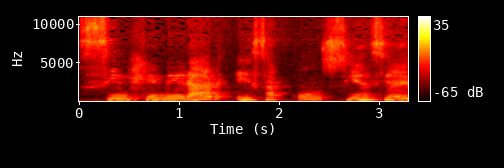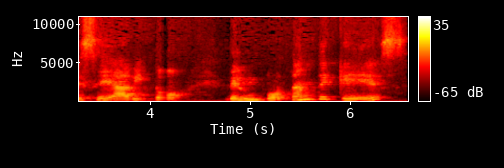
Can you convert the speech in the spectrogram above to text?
sin generar esa conciencia, ese hábito de lo importante que es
